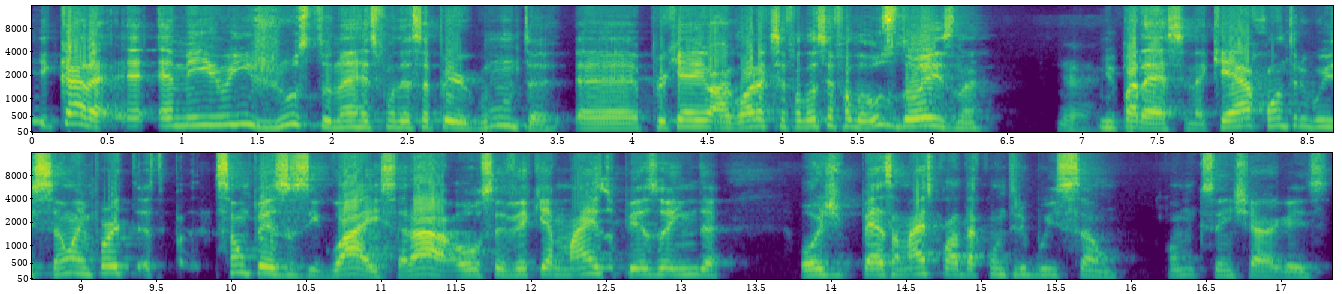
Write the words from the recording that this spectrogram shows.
E, cara, é, é, meio injusto, né, responder essa pergunta, é, porque agora que você falou, você falou os dois, né? É. Me parece, né? Que é a contribuição, a import... são pesos iguais, será? Ou você vê que é mais o peso ainda, hoje pesa mais para lado da contribuição? Como que você enxerga isso?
